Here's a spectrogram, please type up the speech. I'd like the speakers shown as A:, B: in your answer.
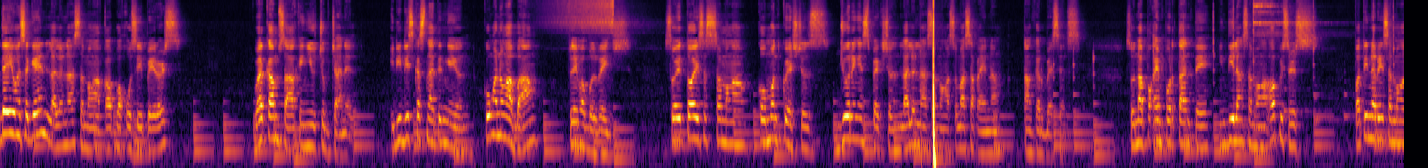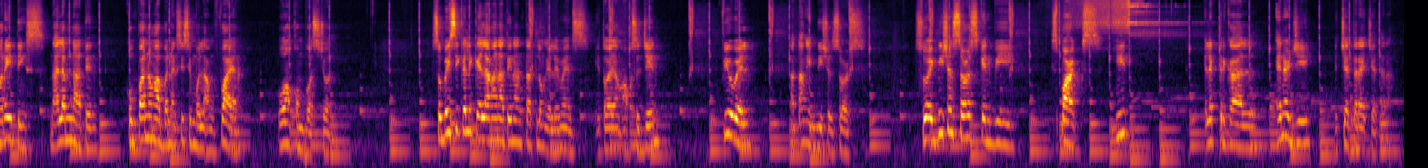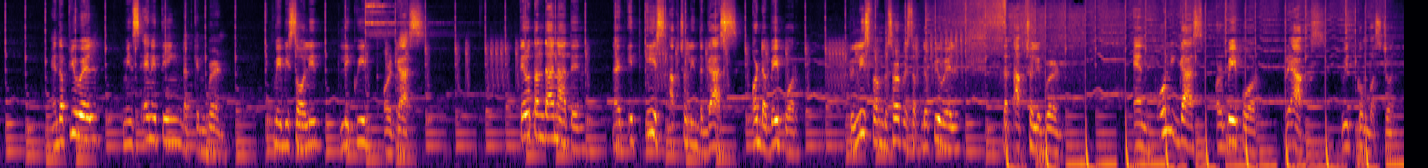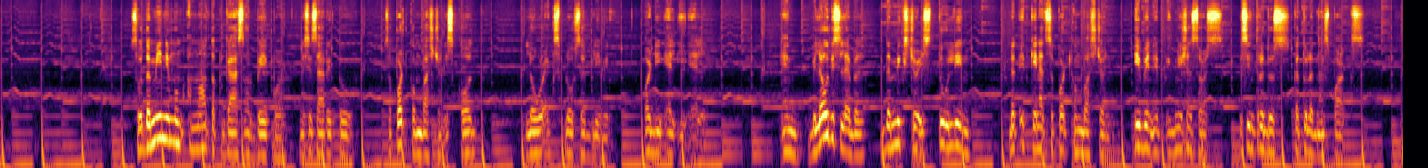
A: Good day once again, lalo na sa mga kapwa ko seafarers. Welcome sa aking YouTube channel. I-discuss natin ngayon kung ano nga ba ang flammable range. So ito ay isa sa mga common questions during inspection lalo na sa mga sumasakay ng tanker vessels. So napaka-importante hindi lang sa mga officers pati na rin sa mga ratings na alam natin kung paano nga ba nagsisimula ang fire o ang combustion. So basically, kailangan natin ng tatlong elements. Ito ay ang oxygen, fuel, at ang ignition source. So ignition source can be sparks, heat, electrical energy, etc. etc. And the fuel means anything that can burn. It may be solid, liquid, or gas. Pero tandaan natin na it is actually the gas or the vapor released from the surface of the fuel that actually burn. And only gas or vapor reacts with combustion.
B: So the minimum amount of gas or vapor necessary to support combustion is called lower explosive limit or the LEL. And below this level, the mixture is too lean that it cannot support combustion even if ignition source is introduced katulad ng sparks.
